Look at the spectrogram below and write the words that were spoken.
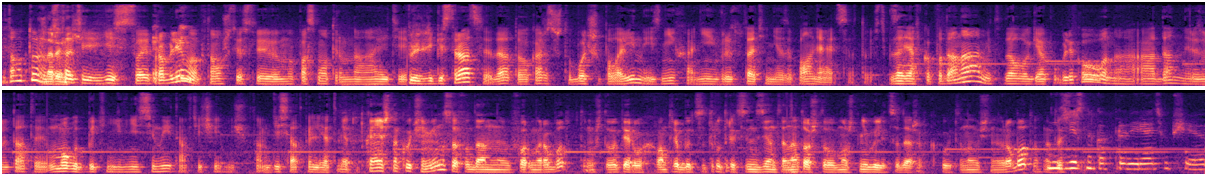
Ну, Там тоже, на рынке. кстати, есть свои проблемы, потому что если мы посмотрим на эти регистрации, да, то окажется, что больше половины из них они в результате не заполняются. То есть заявка подана, методология опубликована, а данные результаты могут быть не внесены там в течение еще там десятка лет. Нет, тут, конечно, куча минусов у данной формы работы, потому что, во-первых, вам требуется труд рецензента на то, что может не вылиться даже в какую-то научную работу. Ну, то есть- Неизвестно, как проверять вообще,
